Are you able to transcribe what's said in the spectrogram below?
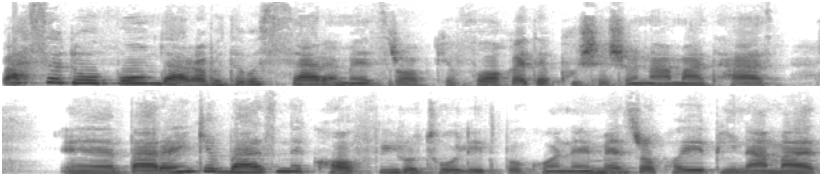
بحث دوم در رابطه با سر مزراب که فاقد پوشش و نمد هست. برای اینکه وزن کافی رو تولید بکنه مزراب های بی نمد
